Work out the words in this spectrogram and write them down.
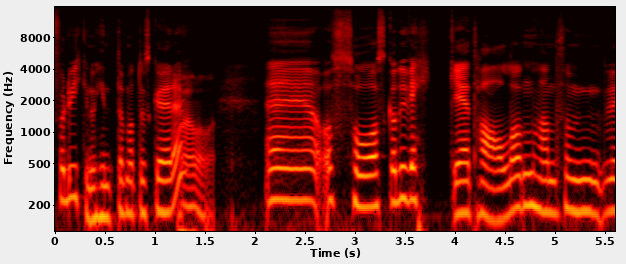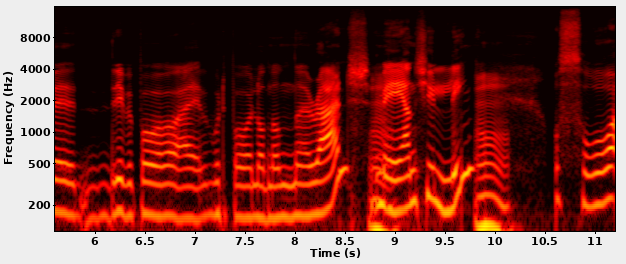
får du ikke noe hint om at du skal gjøre. Nei, nei, nei. Eh, og så skal du vekke Talon, han som eh, driver på, borte på London Ranch, Mm. med en kylling. Mhm. Og så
